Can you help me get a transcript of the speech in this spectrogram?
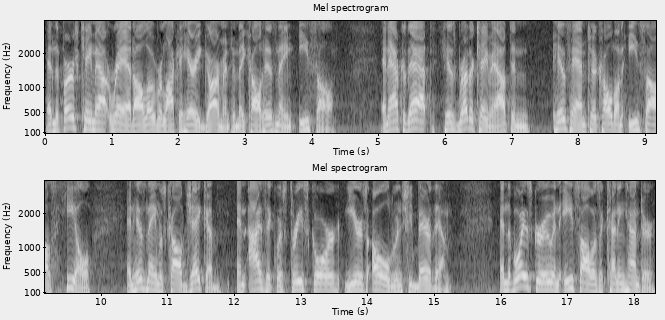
And the first came out red all over like a hairy garment, and they called his name Esau. And after that, his brother came out, and his hand took hold on Esau's heel, and his name was called Jacob, and Isaac was threescore years old when she bare them. And the boys grew, and Esau was a cunning hunter,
